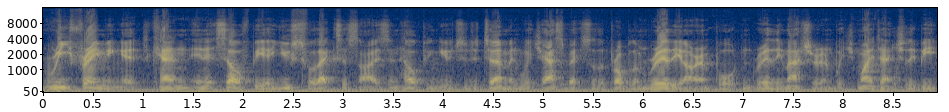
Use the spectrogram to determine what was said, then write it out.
reframing it can in itself be a useful exercise in helping you to determine which aspects of the problem really are important, really matter, and which might actually be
